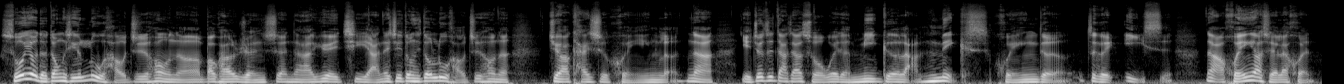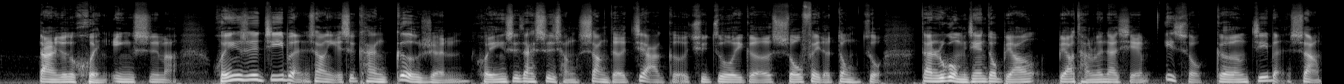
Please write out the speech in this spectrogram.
所有的东西录好之后呢，包括人声啊、乐器啊那些东西都录好之后呢，就要开始混音了。那也就是大家所谓的咪歌啦 （mix） 混音的这个意思。那混音要谁来混？当然就是混音师嘛。混音师基本上也是看个人混音师在市场上的价格去做一个收费的动作。但如果我们今天都不要不要谈论那些，一首歌基本上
